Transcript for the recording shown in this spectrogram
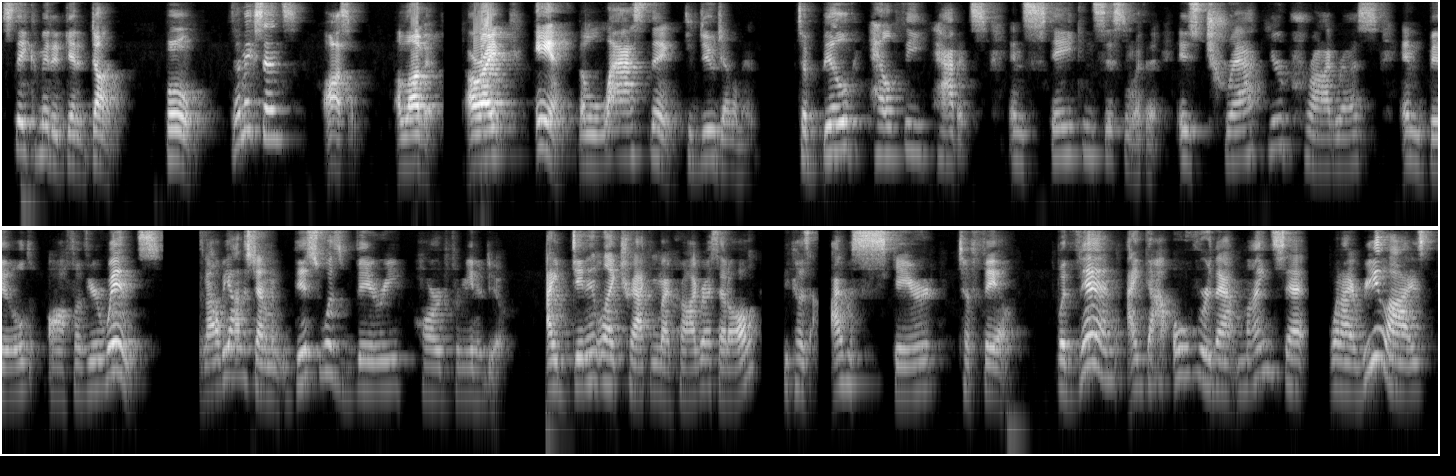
Stay committed, get it done. Boom. Does that make sense? Awesome. I love it. All right. And the last thing to do, gentlemen, to build healthy habits and stay consistent with it is track your progress and build off of your wins. And I'll be honest, gentlemen, this was very hard for me to do. I didn't like tracking my progress at all because I was scared to fail. But then I got over that mindset when I realized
